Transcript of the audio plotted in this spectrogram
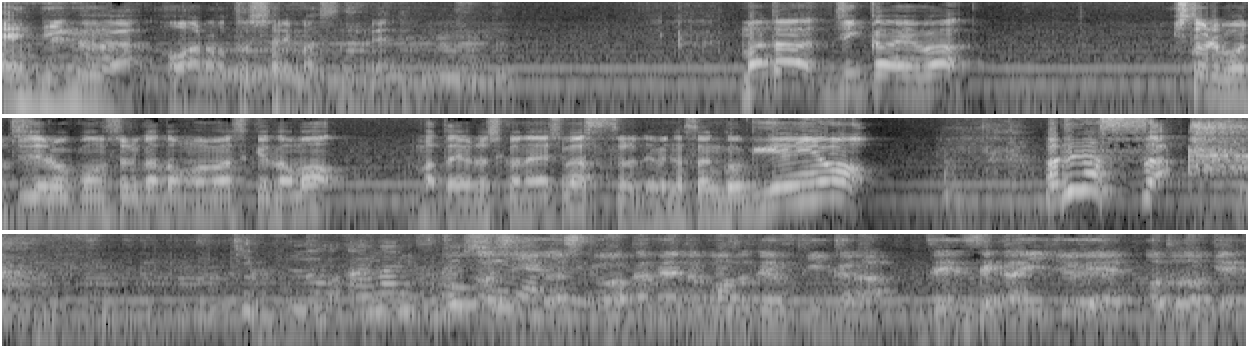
エンディングが終わろうとしておりますんで。また次回は一人ぼっちで録音するかと思いますけどもまたよろしくお願いします。それでは皆さんごきげんよう。あてだっさケツの穴に東区若宮と交差点付近から全世界中へお届け。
